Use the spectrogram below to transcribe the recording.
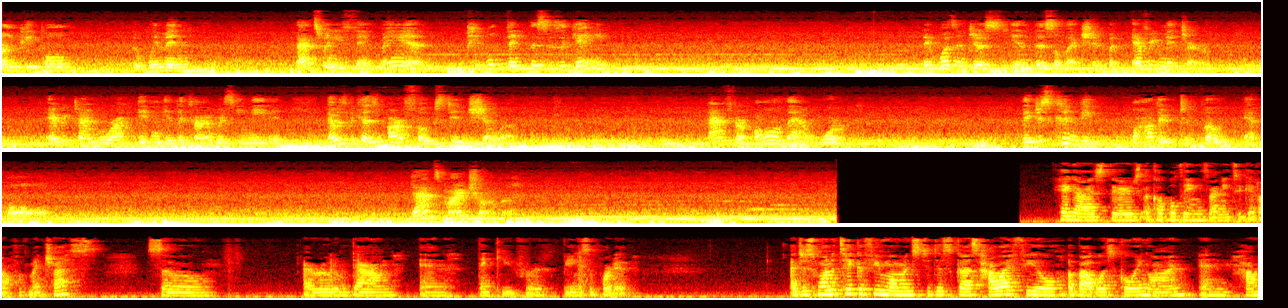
young people, the women, that's when you think, man, people think this is a game. It wasn't just in this election, but every midterm. Every time Barack didn't get the Congress he needed, that was because our folks didn't show up. After all that work, they just couldn't be bothered to vote at all. That's my trauma. Hey guys, there's a couple things I need to get off of my chest. So I wrote them down and thank you for being supportive. I just want to take a few moments to discuss how I feel about what's going on and how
